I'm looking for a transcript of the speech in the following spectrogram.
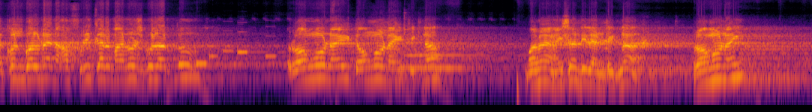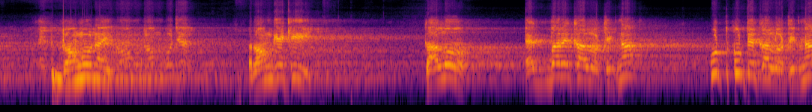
এখন বলবেন আফ্রিকার মানুষগুলার তো রঙও নাই ডঙও নাই, ঠিক না? মানে হাসা দিলেন, ঠিক না? রঙও নাই ডঙও নাই। রং ডং বোঝেন? রঙে কি? কালো, একবারে কালো, ঠিক না? কুটকুটে কালো, ঠিক না?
